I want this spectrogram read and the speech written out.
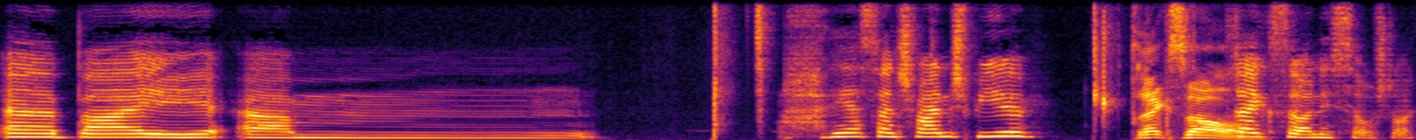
Äh, bei, ähm, wie heißt dein Schweinspiel? Drecksau. Drecksau, nicht so stark.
